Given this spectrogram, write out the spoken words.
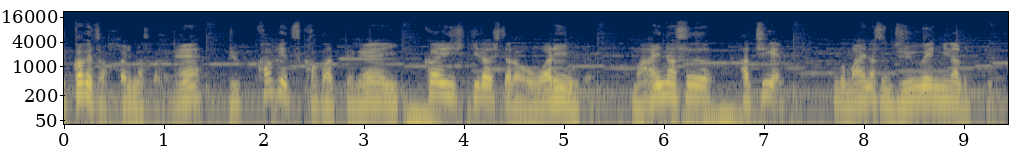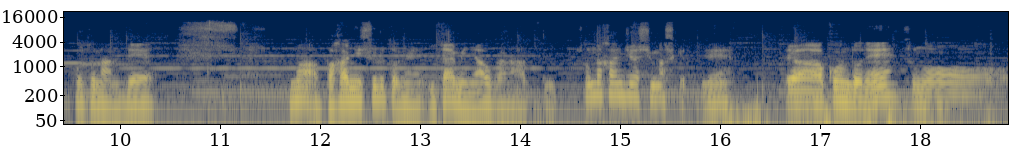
10ヶ月はかかりますからね。10ヶ月かかってね、1回引き出したら終わりみたいな。マイナス8円みたいな。今度マイナス10円になるっていうことなんで、まあ、馬鹿にするとね、痛い目に遭うかなっていう、そんな感じはしますけどね。いや今度ね、その、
